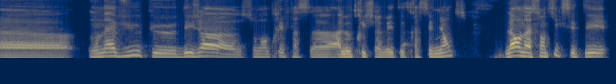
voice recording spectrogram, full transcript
Euh, on a vu que déjà son entrée face à, à l'Autriche avait été très saignante. Là, on a senti que c'était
